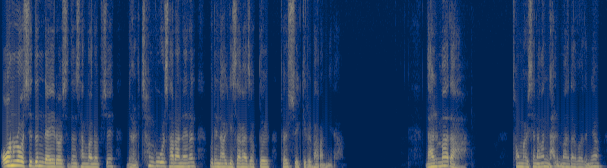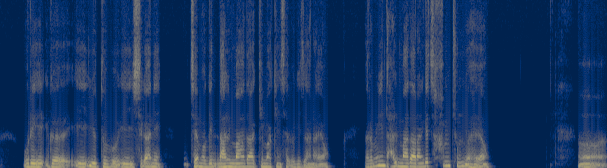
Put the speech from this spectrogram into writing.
오늘 오시든 내일 오시든 상관없이 늘 천국을 살아내는 우리 날기사 가족들 될 수 있기를 바랍니다. 날마다 정말 신앙은 날마다거든요. 우리 그 이 유튜브 이 시간이 제목이 날마다 기막힌 새벽이잖아요. 여러분 이 날마다라는 게 참 중요해요. 어,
